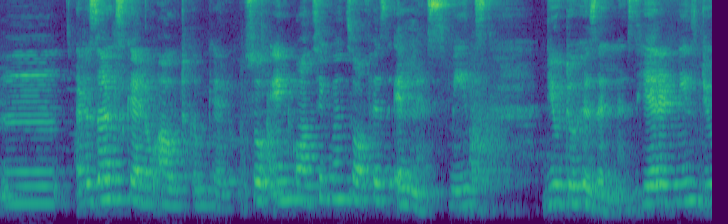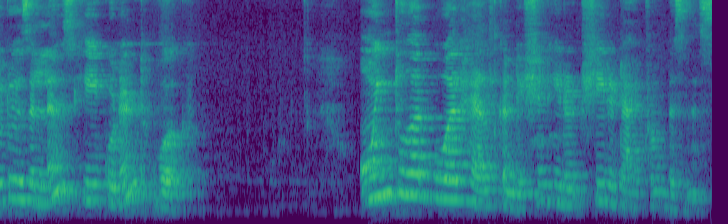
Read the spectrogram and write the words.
रिजल्ट्स hmm, कह लो आउटकम कह लो. So in consequence of his illness means due to his illness here it means due to his illness he couldn't work owing to her poor health condition he she retired from business.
